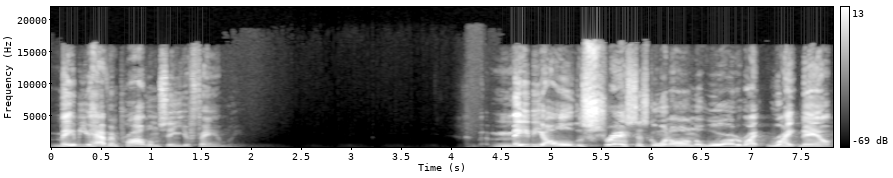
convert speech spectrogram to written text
Maybe you're having problems in your family. Maybe all the stress that's going on in the world right, right now,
